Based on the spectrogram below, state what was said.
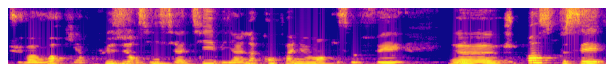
tu vas voir qu'il y a plusieurs initiatives. Il y a un accompagnement qui se fait. Euh, je pense que c'est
